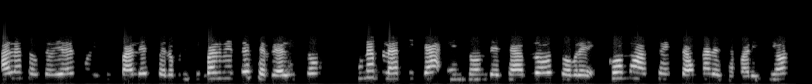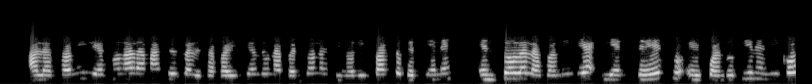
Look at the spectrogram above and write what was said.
a las autoridades municipales, pero principalmente se realizó una plática en donde se habló sobre cómo afecta una desaparición a las familias. No nada más es la desaparición de una persona, sino el impacto que tiene en toda la familia y en, de hecho eh, cuando tienen hijos,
